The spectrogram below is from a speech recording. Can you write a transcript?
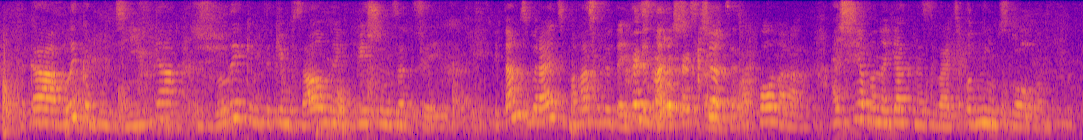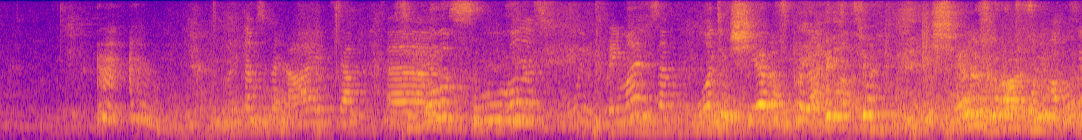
така велика будівля з великим таким залом, найбільшим за цей. І там збирається багато людей. Ти знаєш, що це? Верховна А ще вона як називається? Одним словом. Вони там збираються, е, Голосують. приймають закон. Ще раз збираються. І ще раз голосують.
